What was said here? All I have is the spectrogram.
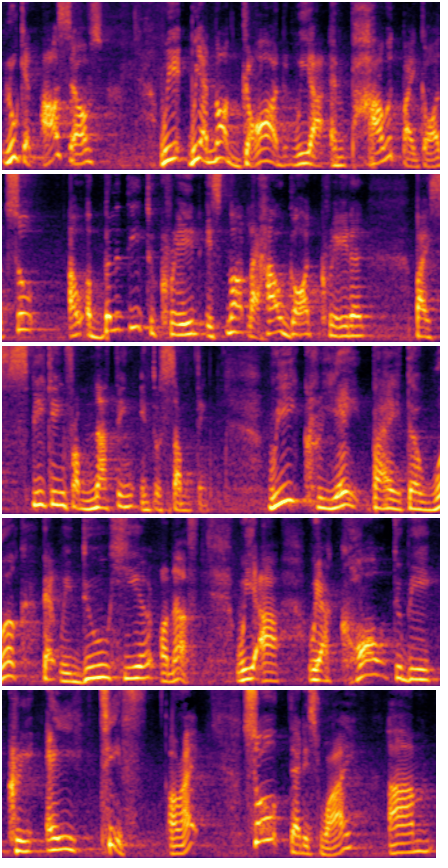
look at ourselves, we, we are not God, we are empowered by God. So, our ability to create is not like how God created by speaking from nothing into something. We create by the work that we do here on earth. We are, we are called to be creative. All right? So that is why um,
